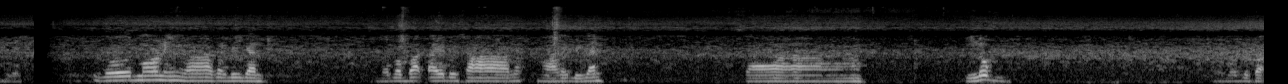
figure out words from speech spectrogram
Good morning mga kaibigan. Bababa tayo doon sa ano, mga kaibigan. Sa ilog. Bababa.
